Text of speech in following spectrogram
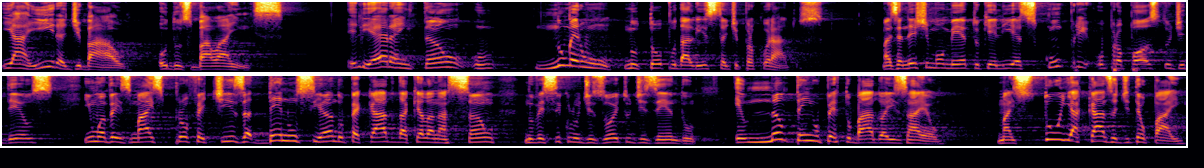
e a ira de Baal, ou dos Balaíns. Ele era então o número um no topo da lista de procurados. Mas é neste momento que Elias cumpre o propósito de Deus e uma vez mais profetiza, denunciando o pecado daquela nação, no versículo 18, dizendo: Eu não tenho perturbado a Israel, mas tu e a casa de teu pai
